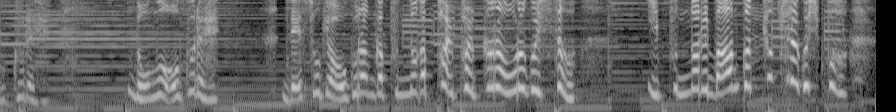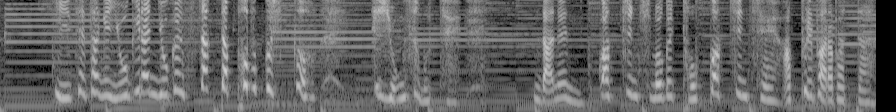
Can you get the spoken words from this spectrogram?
억울해. 너무 억울해. 내 속에 억울함과 분노가 펄펄 끓어오르고 있어. 이 분노를 마음껏 표출하고 싶어. 이 세상에 욕이란 욕은 싹 다 퍼붓고 싶어. 용서 못해. 나는 꽉 쥔 주먹을 더 꽉 쥔 채 앞을 바라봤다.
